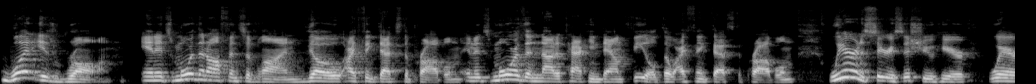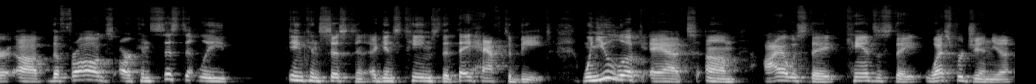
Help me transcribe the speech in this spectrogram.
What is wrong? And it's more than offensive line, though I think that's the problem. And it's more than not attacking downfield, though I think that's the problem. We're in a serious issue here where uh, the Frogs are consistently inconsistent against teams that they have to beat. When you look at um, Iowa State, Kansas State, West Virginia.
